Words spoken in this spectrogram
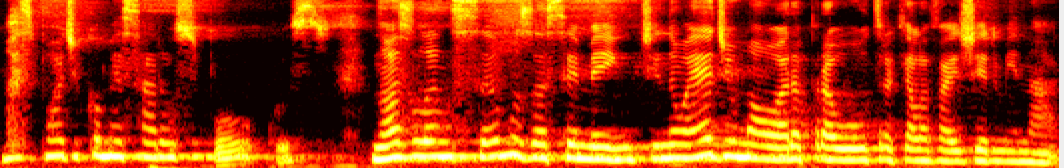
Mas pode começar aos poucos. Nós lançamos a semente, não é de uma hora para outra que ela vai germinar.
